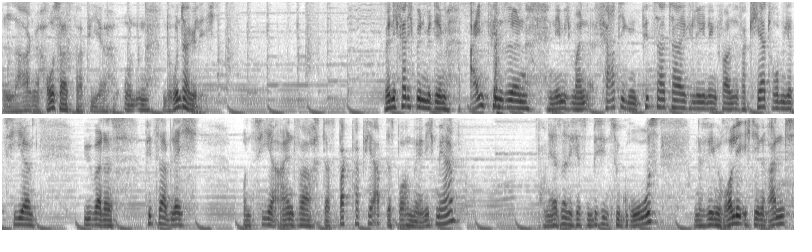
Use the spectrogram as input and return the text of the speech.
Lagen Haushaltspapier unten drunter gelegt. Wenn ich fertig bin mit dem Einpinseln, nehme ich meinen fertigen Pizzateig, lege den quasi verkehrt rum jetzt hier über das Pizzablech und ziehe einfach das Backpapier ab. Das brauchen wir ja nicht mehr. Und er ist natürlich jetzt ein bisschen zu groß und deswegen rolle ich den Rand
